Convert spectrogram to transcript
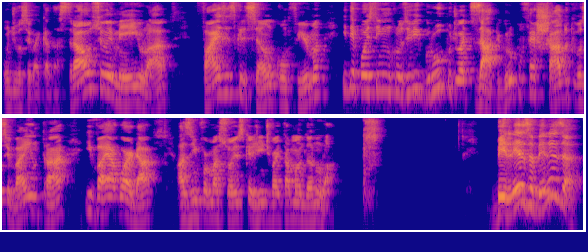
onde você vai cadastrar o seu e-mail lá, faz a inscrição, confirma e depois tem inclusive grupo de WhatsApp, grupo fechado que você vai entrar e vai aguardar as informações que a gente vai estar tá mandando lá. Beleza, beleza?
